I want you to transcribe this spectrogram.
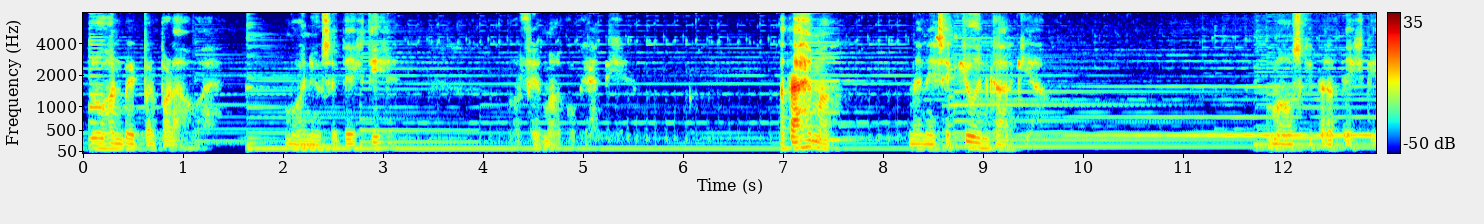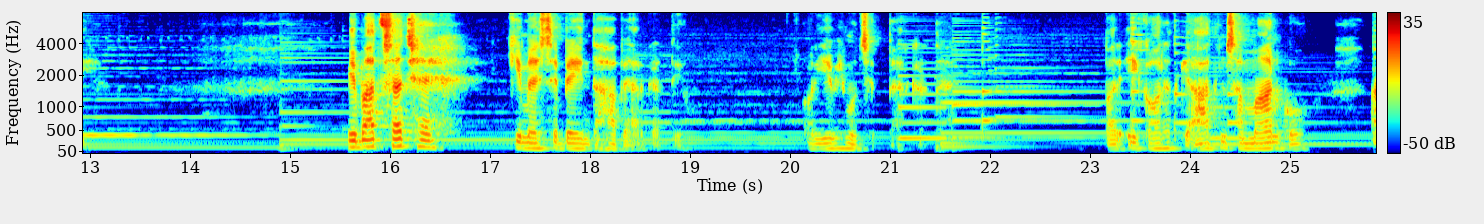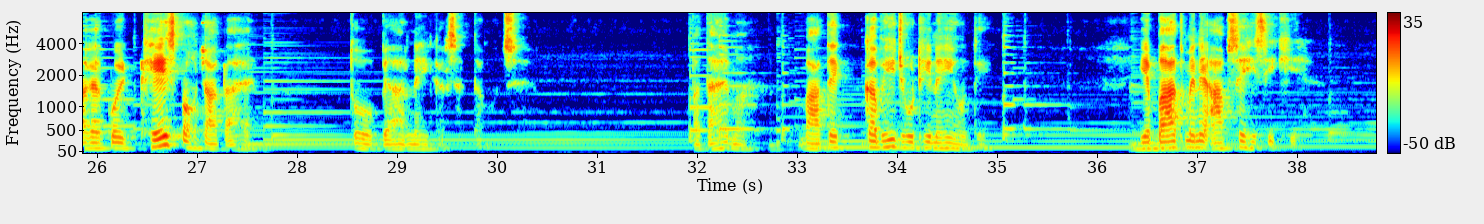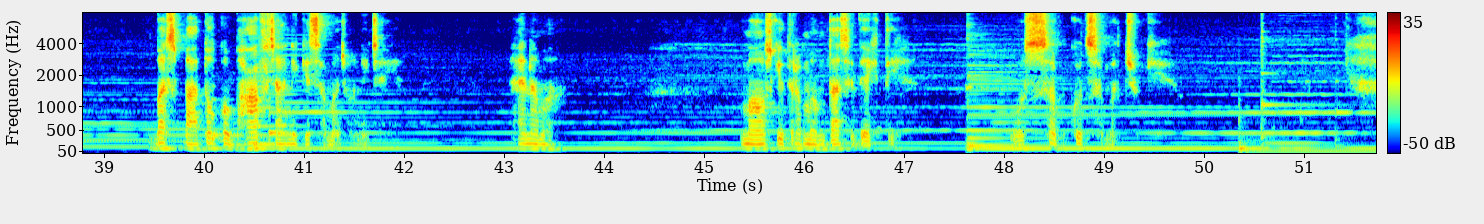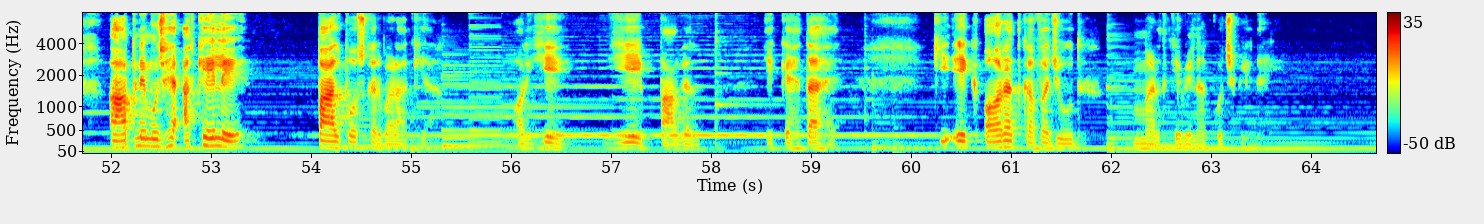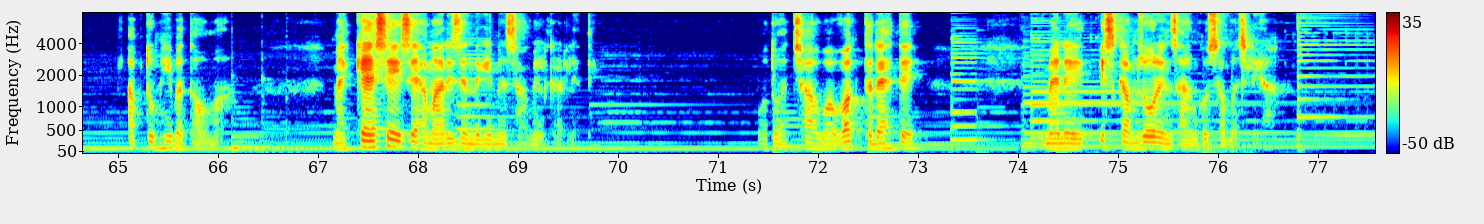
रोहन बेड पर पड़ा हुआ है। मोहिनी उसे देखती है और फिर माँ को कहती है, पता है माँ, मैंने इसे क्यों इनकार किया? माँ उसकी तरफ़ देखती है। ये बात सच है कि मैं इससे बेइंतहा प्यार करती हूँ और ये भी मुझसे प्यार करता है। पर एक औरत के आत्मसम्मान को अगर कोई ठेस पहुंचाता है तो प्यार नहीं कर सकता मुझसे। पता है माँ, बातें कभी झूठी नहीं होती। ये बात मैंने आपसे ही सीखी है। बस बातों को भांफ जाने की समझ होनी चाहिए। है ना माँ? माँ उसकी तरफ़ ममता से देखती है। वो सब कुछ समझ चुकी है। आपने मुझे अकेले पाल पोस कर बड़ा किया। और ये ये पागल, ये कहता है कि एक औरत का वजूद मर्द के बिना कुछ भी नहीं। अब तुम ही बताओ माँ, मैं कैसे इसे हमारी ज़िंदगी में शामिल कर लेती? वो तो अच्छा हुआ, वक्त रहते मैंने इस कमज़ोर इंसान को समझ लिया।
